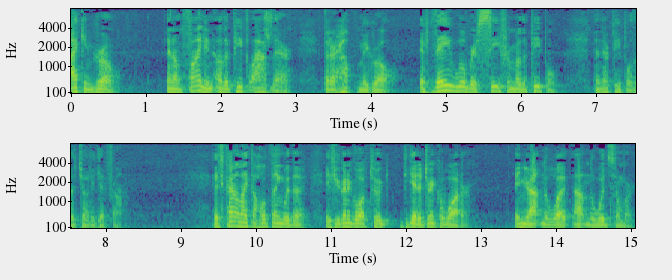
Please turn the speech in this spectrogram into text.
I can grow. And I'm finding other people out there that are helping me grow. If they will receive from other people, then they're people that you ought to get from. It's kind of like the whole thing with the if you're going to go up to to get a drink of water, and you're out in the out in the woods somewhere.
